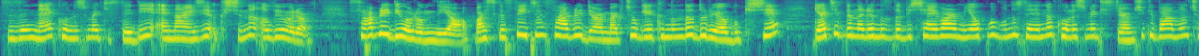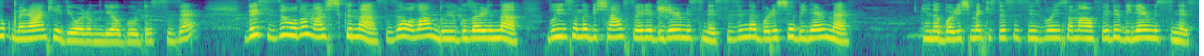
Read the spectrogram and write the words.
sizinle konuşmak istediği enerji akışını alıyorum. Sabrediyorum diyor. Başkası için sabrediyorum. Bak çok yakınında duruyor bu kişi. Gerçekten aranızda bir şey var mı yok mu? Bunu seninle konuşmak istiyorum. Çünkü ben bunu çok merak ediyorum diyor burada size. Ve size olan aşkını, size olan duygularını, bu insana bir şans verebilir misiniz? Sizinle barışabilir mi? Ya da barışmak istese siz bu insanı affedebilir misiniz?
